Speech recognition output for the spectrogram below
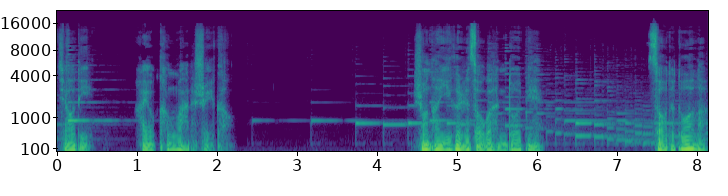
脚底。还有坑洼的水坑，双糖一个人走过很多遍，走的多了，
